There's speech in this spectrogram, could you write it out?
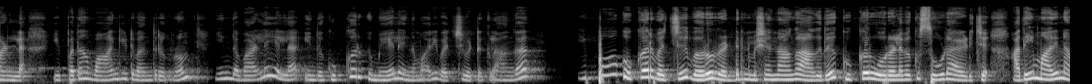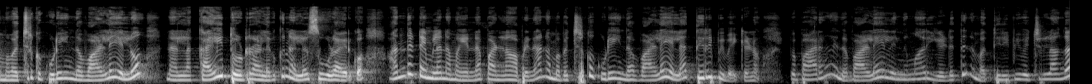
பண்ணல. இப்போ தான் வாங்கிட்டு வந்திருக்கிறோம். இந்த வளையலை இந்த குக்கருக்கு மேலே இந்த மாதிரி வச்சு விட்டுக்கலாங்க. இப்போது குக்கர் வச்சு வெறும் ரெண்டு நிமிஷம் தாங்க ஆகுது. குக்கர் ஓரளவுக்கு சூடாயிடுச்சு. அதே மாதிரி நம்ம வச்சுருக்கக்கூடிய இந்த வளையலும் நல்லா கை தொடுற அளவுக்கு நல்லா சூடாயிருக்கும். அந்த டைமில் நம்ம என்ன பண்ணலாம் அப்படின்னா நம்ம வச்சுருக்கக்கூடிய இந்த வளையலை திருப்பி வைக்கணும். இப்போ பாருங்கள் இந்த வளையல் இந்த மாதிரி எடுத்து நம்ம திருப்பி வச்சிடலாங்க.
